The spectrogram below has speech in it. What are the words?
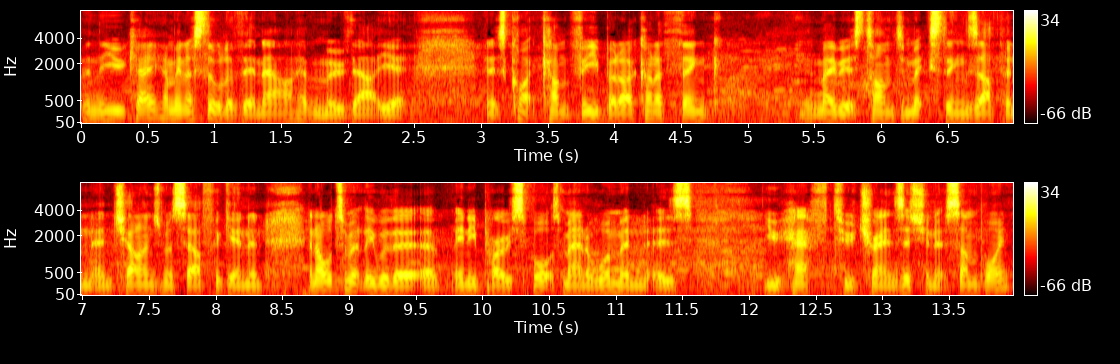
in the UK. I mean, I still live there now. I haven't moved out yet, and it's quite comfy. But I kind of think maybe it's time to mix things up and, and challenge myself again. And and ultimately, with a, a, any pro sportsman or woman, is you have to transition at some point.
